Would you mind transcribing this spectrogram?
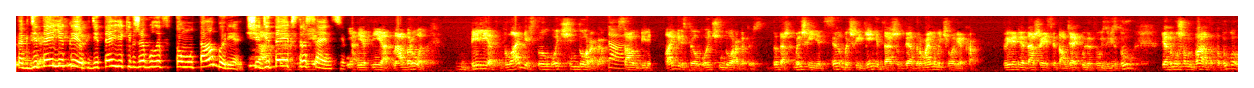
Так дітей яких? Дітей, які вже були в тому таборі, чи дітей екстрасенсів? Нет, нет, нет, наоборот. Билет в лагерь стоил очень дорого. Так. Сам билет в лагерь стоил очень дорого. То есть, да, даже большие, действительно большие деньги даже для нормального человека. Поверь мне, даже если там взять какую-то твою звезду, я думаю, что он два раза подумал,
